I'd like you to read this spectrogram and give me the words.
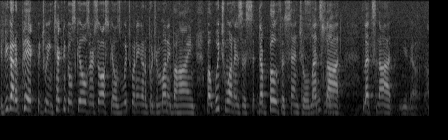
If you gotta pick between technical skills or soft skills, which one are you gonna put your money behind? But which one is, es- they're both essential. Let's not, let's not, you know,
